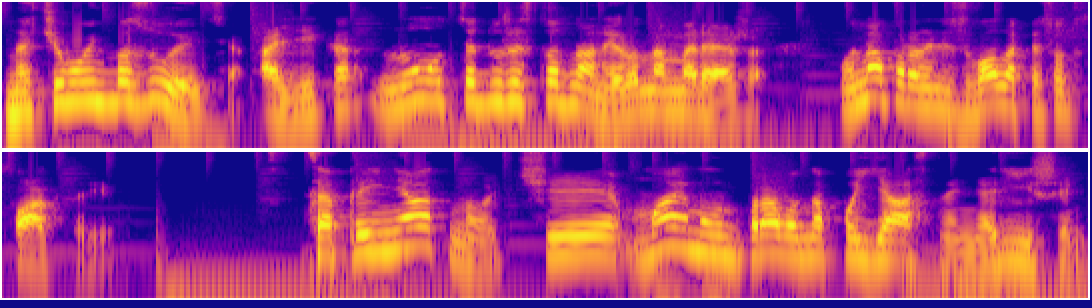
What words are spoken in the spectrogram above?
на чому він базується? А лікар, ну це дуже складна нейронна мережа. Вона проаналізувала 500 факторів. Це прийнятно, чи маємо ми право на пояснення рішень,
